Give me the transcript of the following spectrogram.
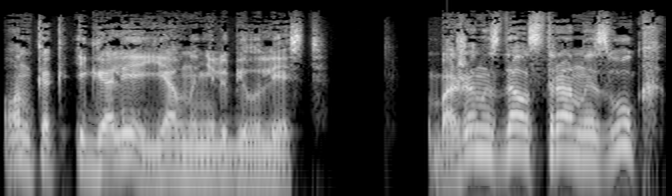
Он, как и Галей, явно не любил лесть. Бажен издал странный звук,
